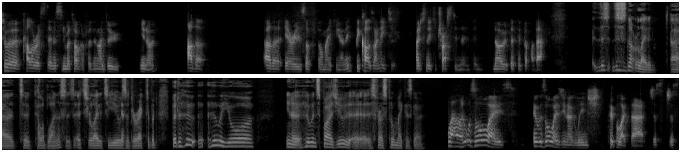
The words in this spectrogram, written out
to a colorist and a cinematographer than I do, you know, other other areas of filmmaking. I think because I need to. I just need to trust in them and know that they've got my back. This this is not related uh, to color blindness. It's, it's related to you as a director. But but who who are your you know who inspires you uh, as far as filmmakers go? Well, it was always it was always you know Lynch, people like that. Just just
